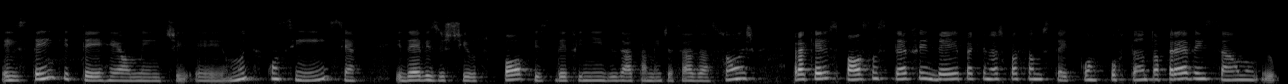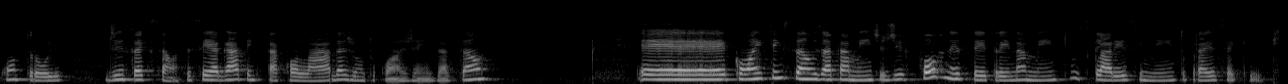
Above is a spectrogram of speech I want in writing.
Eles têm que ter realmente é, muita consciência e deve existir os POPs definindo exatamente essas ações para que eles possam se defender e para que nós possamos ter, portanto, a prevenção e o controle de infecção. A CCH tem que estar colada junto com a higienização, é, com a intenção exatamente de fornecer treinamento, esclarecimento para essa equipe.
